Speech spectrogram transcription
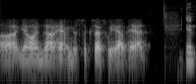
uh, you know, and uh, having the success we have had. And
